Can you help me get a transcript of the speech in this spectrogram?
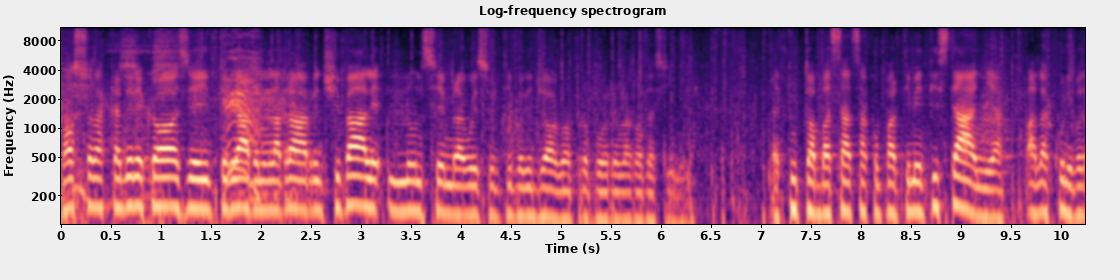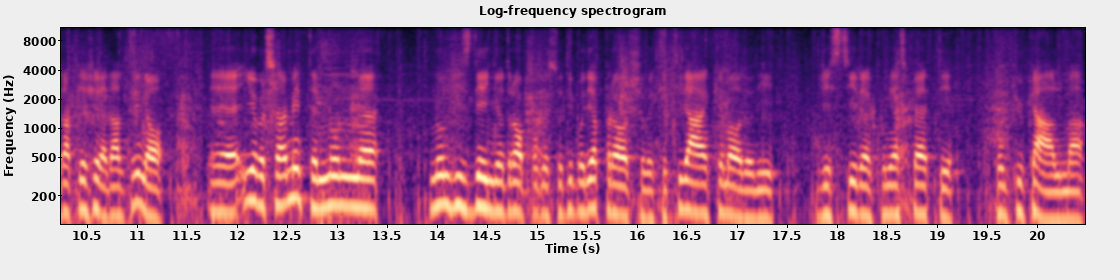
possono accadere cose integrate nella trama principale non sembra questo il tipo di gioco a proporre una cosa simile è tutto abbastanza a compartimenti stagni, ad alcuni potrà piacere, ad altri no. Eh, io personalmente non, non disdegno troppo questo tipo di approccio perché ti dà anche modo di gestire alcuni aspetti con più calma.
